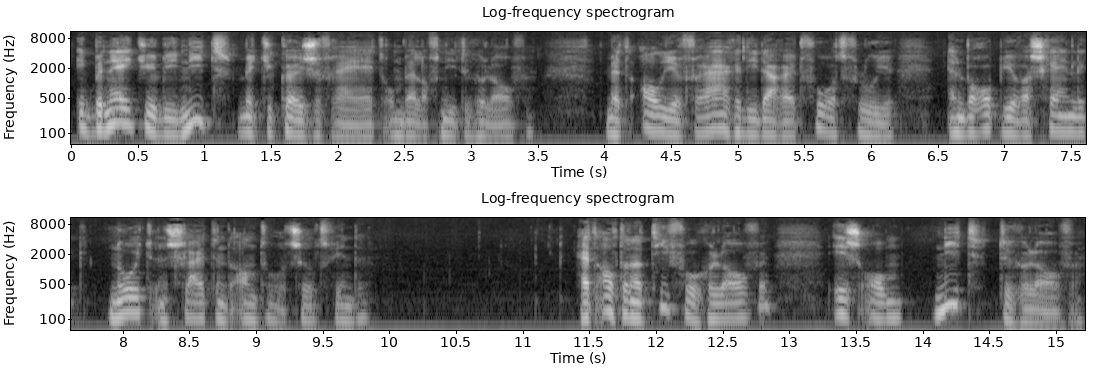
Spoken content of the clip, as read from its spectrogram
Ik benijd jullie niet met je keuzevrijheid om wel of niet te geloven, met al je vragen die daaruit voortvloeien en waarop je waarschijnlijk nooit een sluitend antwoord zult vinden. Het alternatief voor geloven is om niet te geloven.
